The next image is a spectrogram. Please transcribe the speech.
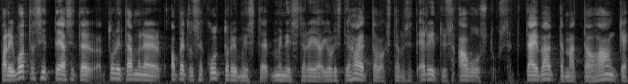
pari vuotta sitten ja sitten tuli tämmöinen opetus- ja kulttuuriministeriö julisti haettavaksi tämmöiset erityisavustukset. Tämä ei välttämättä ole hanke,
